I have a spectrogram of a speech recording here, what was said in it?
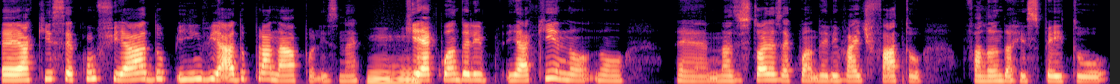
é, aqui ser confiado e enviado para Nápoles, né? Uhum. Que é quando ele e aqui no, no é, nas histórias é quando ele vai de fato falando a respeito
